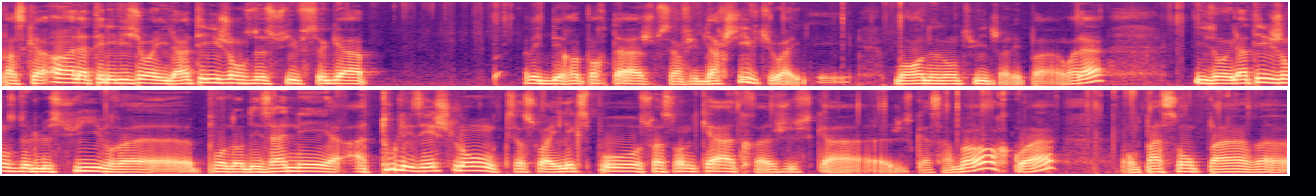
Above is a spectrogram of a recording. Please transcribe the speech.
parce qu'un, la télévision a eu l'intelligence de suivre ce gars avec des reportages. C'est un film d'archives, tu vois. Il est mort en 98, j'en ai pas. Voilà. Ils ont eu l'intelligence de le suivre euh, pendant des années à tous les échelons, que ce soit l'Expo 64 jusqu'à jusqu'à sa mort, quoi, en passant par euh,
